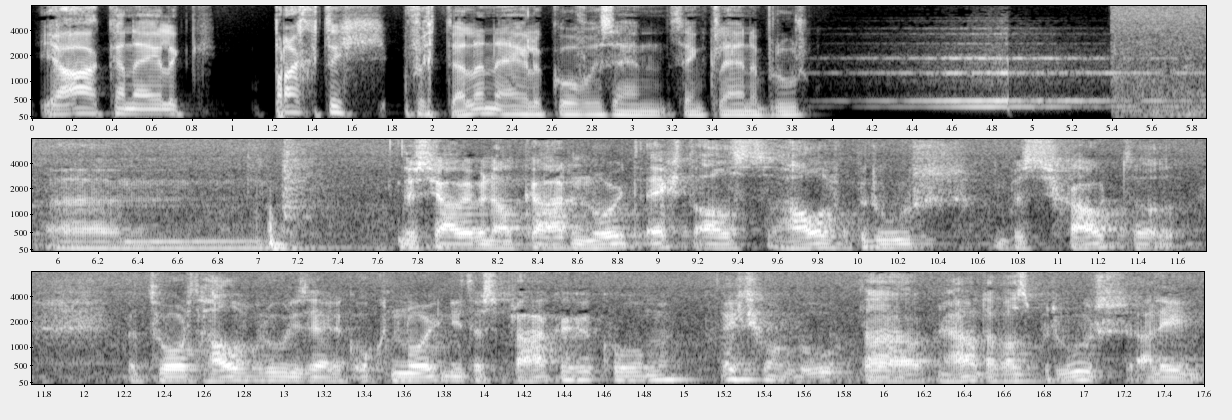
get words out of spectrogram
ja, kan eigenlijk prachtig vertellen eigenlijk over zijn, zijn kleine broer. Um dus ja, we hebben elkaar nooit echt als halfbroer beschouwd. Het woord halfbroer is eigenlijk ook nooit niet ter sprake gekomen. Echt gewoon broer? Dat, ja, dat was broer. Alleen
